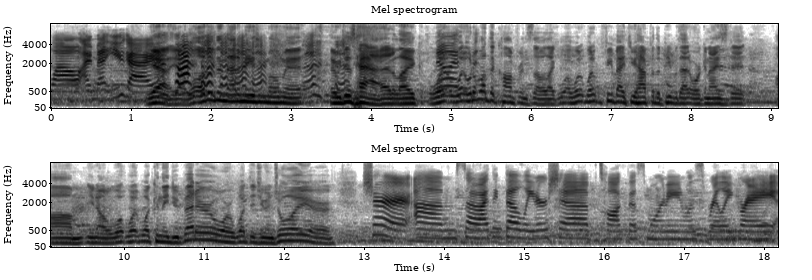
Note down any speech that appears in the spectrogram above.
Wow, I met you guys. Yeah, yeah. Well, other than that amazing moment that we just had, like, what, No, what, what about the conference though? Like, what, what, what feedback do you have for the people that organized it? Um, you know, what, what, what can they do better, or what did you enjoy, or Sure. Um, so I think the leadership talk this morning was really great.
